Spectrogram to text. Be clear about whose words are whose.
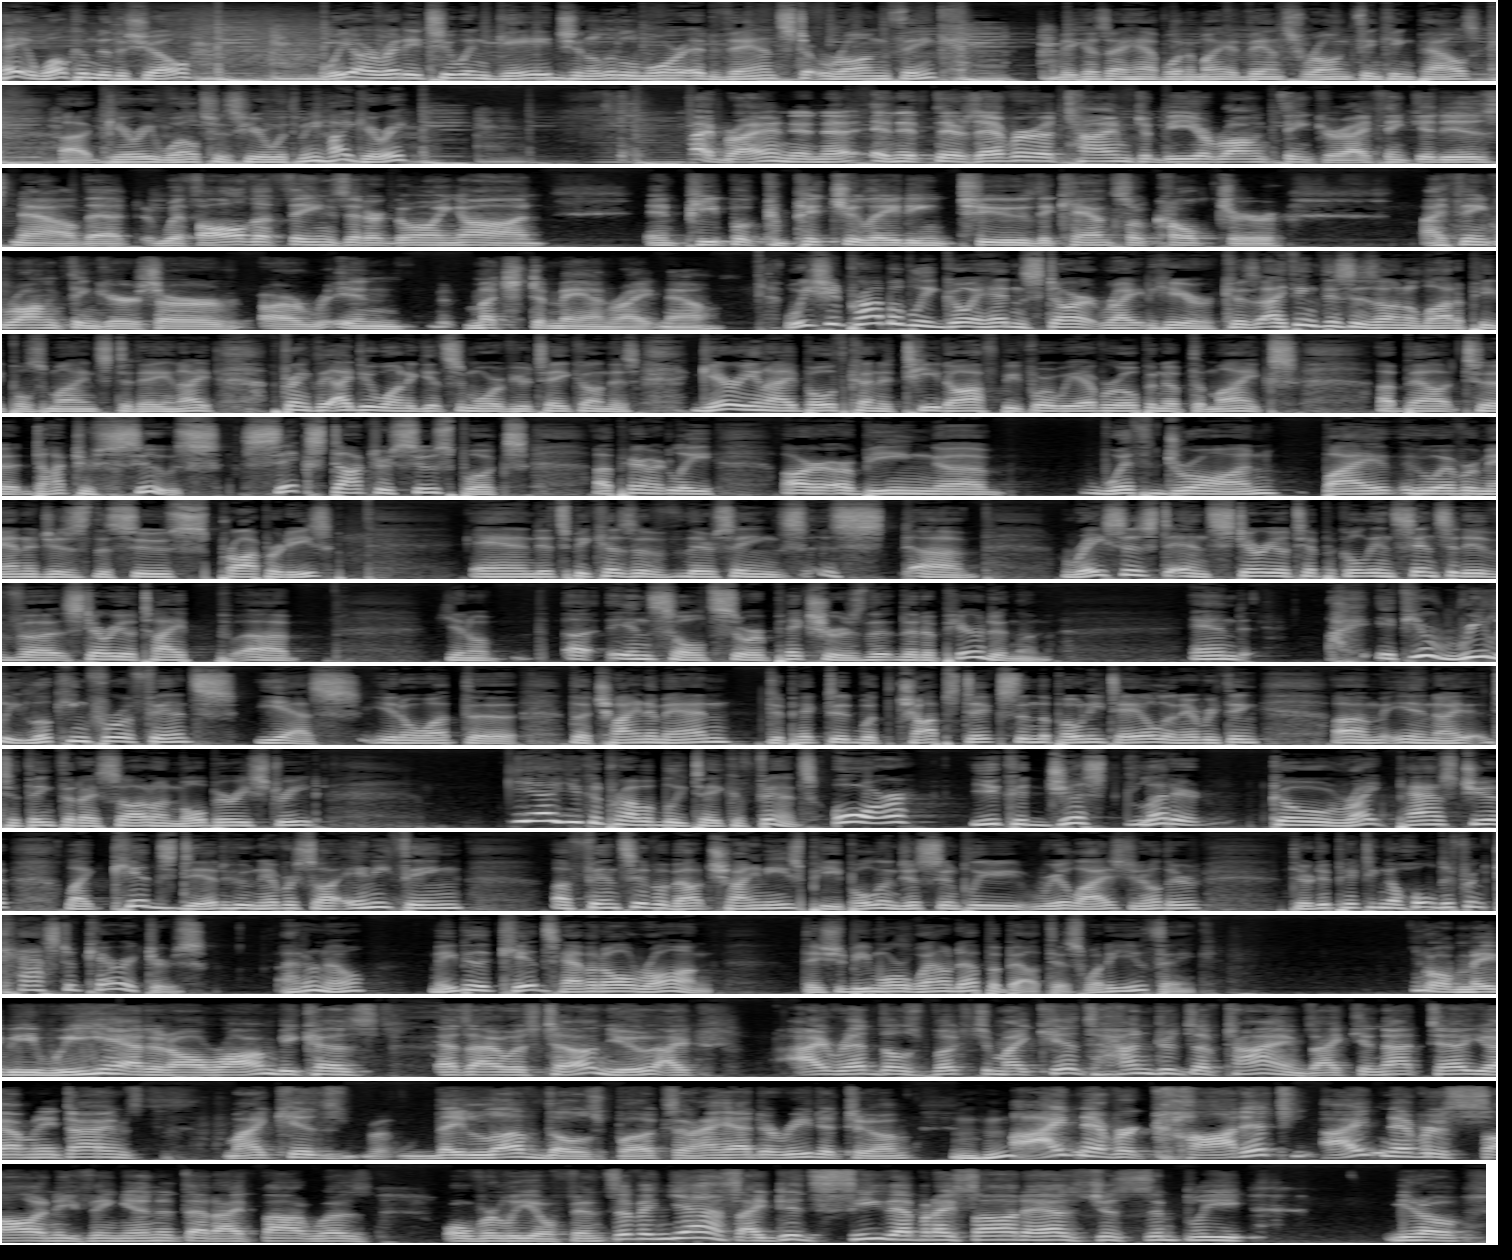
Speaker 1: Hey, welcome to the show. We are ready to engage in a little more advanced wrong think because I have one of my advanced wrong thinking pals. Uh, Gary Welch is here with me. Hi, Gary.
Speaker 2: Hi, Bryan. And, uh, and if there's ever a time to be a wrong thinker, I think it is now that with all the things that are going on and people capitulating to the cancel culture, I think wrong thinkers are are in much demand right now.
Speaker 1: We should probably go ahead and start right here because I think this is on a lot of people's minds today, and I, frankly, I do want to get some more of your take on this. Gary and I both kind of teed off before we ever opened up the mics about uh, Dr. Seuss. Six Dr. Seuss books apparently are are being uh, withdrawn by whoever manages the Seuss properties, and it's because of they're saying. Uh, racist and stereotypical, insensitive uh, stereotype, uh, you know, uh, insults or pictures that, that appeared in them. And if you're really looking for offense, yes, you know what the the Chinaman depicted with chopsticks and the ponytail and everything. Um, in I, to think that I saw it on Mulberry Street, yeah, you could probably take offense, or you could just let it go right past you, like kids did who never saw anything offensive about Chinese people and just simply realized, you know, they're they're depicting a whole different cast of characters. I don't know. Maybe the kids have it all wrong. They should be more wound up about this. What do you think?
Speaker 2: Well, maybe we had it all wrong because as I was telling you, I I read those books to my kids hundreds of times. I cannot tell you how many times my kids they loved those books and I had to read it to them. Mm-hmm. I never caught it. I never saw anything in it that I thought was overly offensive. And yes, I did see that, but I saw it as just simply, you know,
